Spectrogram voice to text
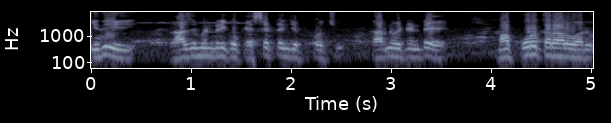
ఇది రాజమండ్రికి ఒక ఎసెట్ అని చెప్పుకోవచ్చు. కారణం ఏంటంటే మా పూర్వతరాల వారు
